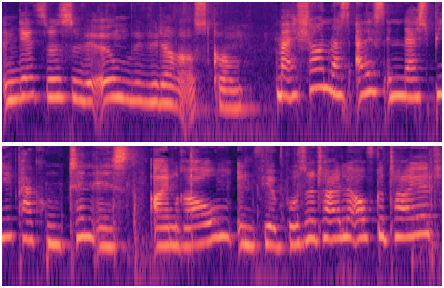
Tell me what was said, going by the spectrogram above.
Und jetzt müssen wir irgendwie wieder rauskommen. Mal schauen, was alles in der Spielpackung drin ist. Ein Raum in vier Puzzleteile aufgeteilt.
